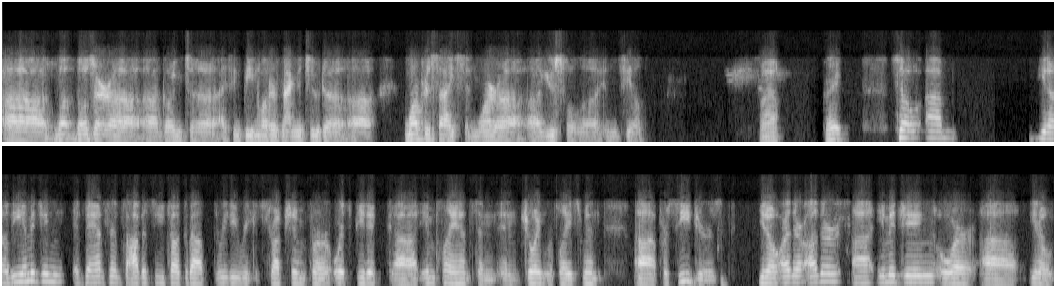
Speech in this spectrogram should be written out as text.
Those are going to, I think, be an order of magnitude more precise and more useful in the field. Wow. Great. So um you know, the imaging advancements, obviously, you talked about 3D reconstruction for orthopedic implants and joint replacement procedures. You know, are there other uh, imaging or, uh, you know,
